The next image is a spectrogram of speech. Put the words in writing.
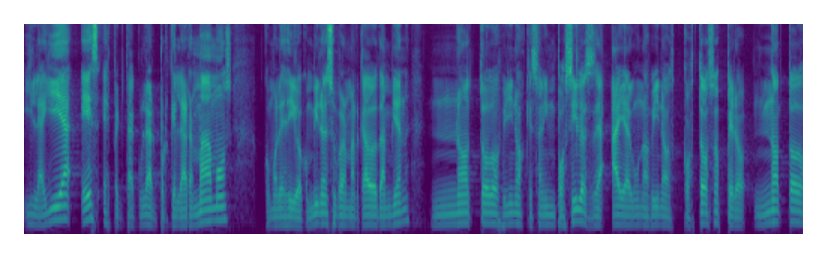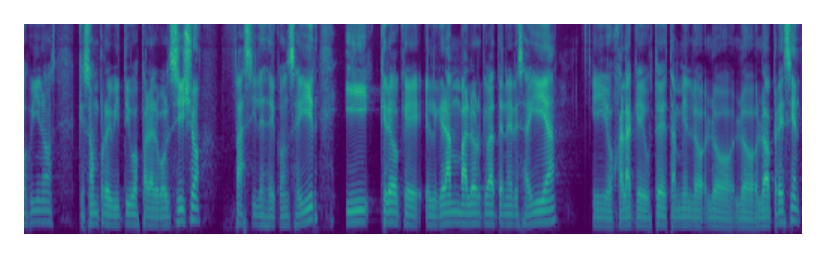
y la guía es espectacular porque la armamos como les digo, con vino de supermercado también, no todos vinos que son imposibles, o sea, hay algunos vinos costosos, pero no todos vinos que son prohibitivos para el bolsillo fáciles de conseguir y creo que el gran valor que va a tener esa guía y ojalá que ustedes también lo, aprecien,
